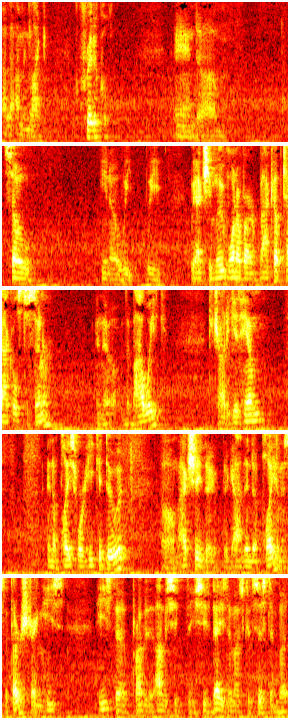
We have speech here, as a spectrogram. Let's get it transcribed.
I, I mean, like, critical. And um, so, you know, we we we actually moved one of our backup tackles to center in the the bye week to try to get him in a place where he could do it. Um, actually, the the guy that ended up playing is the third string. He's he's the probably obviously you see today is the most consistent. But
